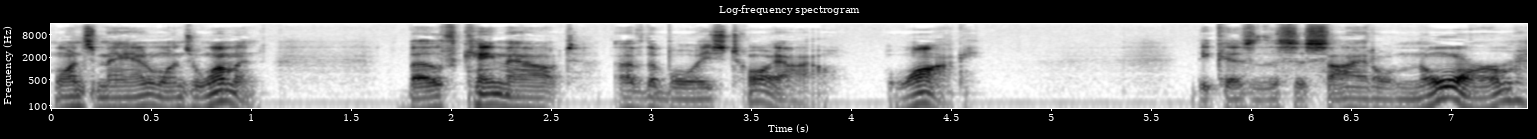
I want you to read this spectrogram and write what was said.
One's man, one's woman. Both came out of the boys' toy aisle. Why? Because the societal norm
